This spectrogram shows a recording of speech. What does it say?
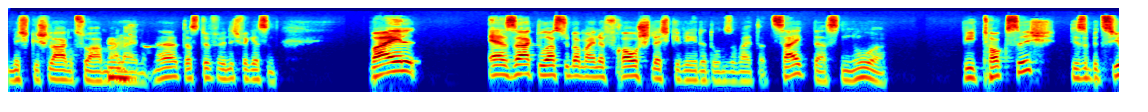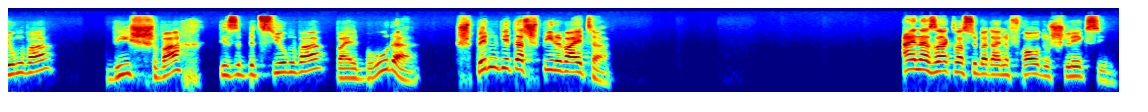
mich geschlagen zu haben mhm. alleine. Ne? Das dürfen wir nicht vergessen. Weil er sagt, du hast über meine Frau schlecht geredet und so weiter. Zeigt das nur, wie toxisch diese Beziehung war, wie schwach diese Beziehung war, weil Bruder, spinnen wir das Spiel weiter. Einer sagt was über deine Frau, du schlägst ihn.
